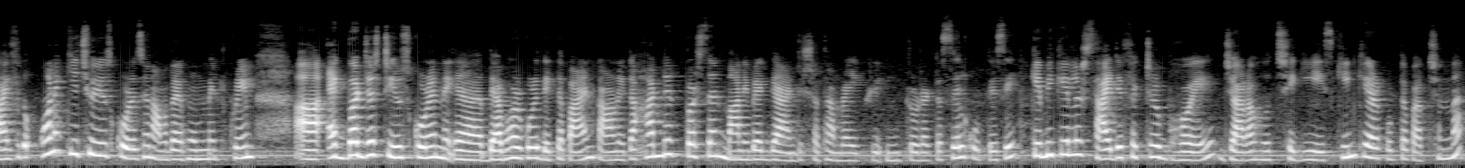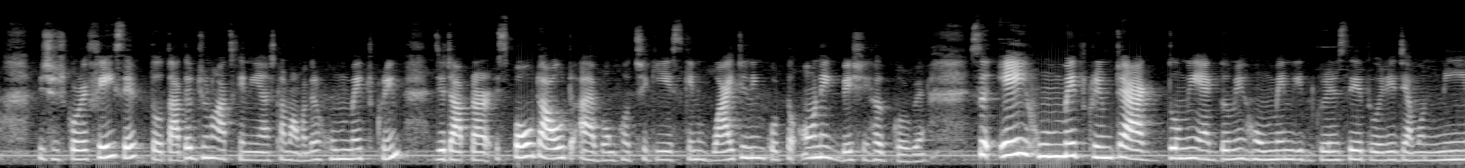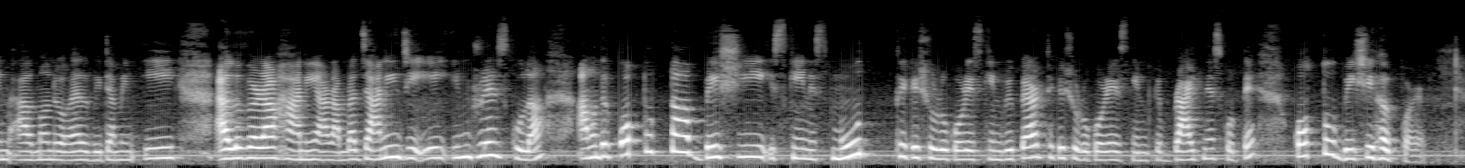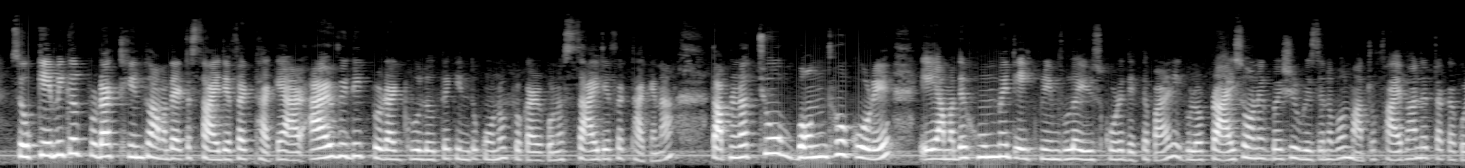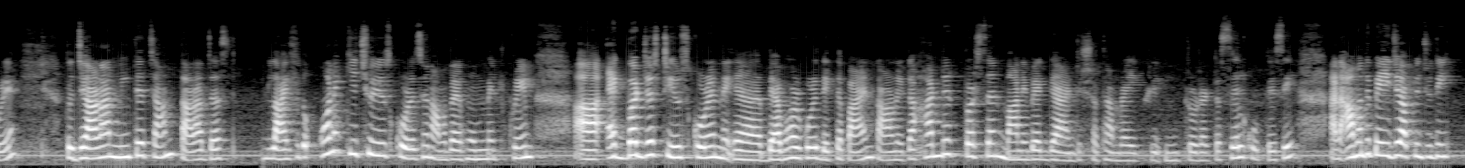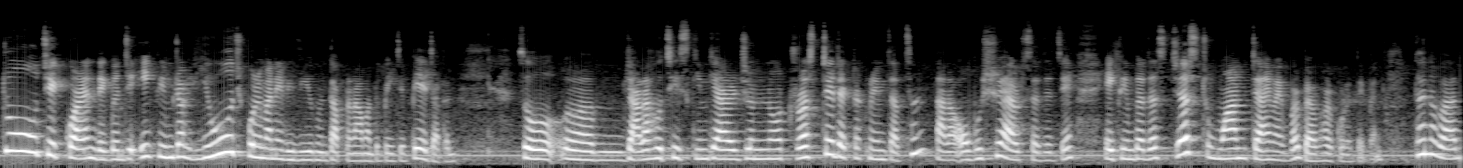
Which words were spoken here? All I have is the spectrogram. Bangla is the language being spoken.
লাইফে তো অনেক কিছু ইউজ করেছেন আমাদের হোমমেড ক্রিম একবার জাস্ট ইউজ করে ব্যবহার করে দেখতে পারেন, কারণ এটা হান্ড্রেড পার্সেন্ট মানি ব্যাগ গ্যারান্টির সাথে আমরা এই প্রোডাক্টটা সেল করতেছি। কেমিক্যালের সাইড এফেক্টের ভয়ে যারা হচ্ছে গিয়ে স্কিন কেয়ার করতে পারছেন না, বিশেষ করে ফেসের তো তাদের জন্য আজকে নিয়ে আসলাম আমাদের হোমমেড ক্রিম যেটা আপনার স্পট আউট এবং হচ্ছে গিয়ে স্কিন হোয়াইটেনিং করতে অনেক বেশি হেল্প করবে। সো এই হোমমেড ক্রিমটা একদমই একদমই হোমমেড ইনগ্রিডিয়েন্টস দিয়ে তৈরি, যেমন neem almond oil vitamin E aloe vera honey আমরা জানি যে এই ইনগ্রিডিয়েন্টসগুলো আমাদের কতটা বেশি স্কিন স্মুথ থেকে শুরু করে স্কিন রিপেয়ার থেকে শুরু করে স্কিনকে ব্রাইটনেস করতে কত বেশি হেল্প করে। সো কেমিক্যাল প্রোডাক্ট কিন্তু আমাদের একটা সাইড এফেক্ট থাকে, আর আয়ুর্বেদিক প্রোডাক্টগুলোতে কিন্তু কোনো প্রকার কোনো সাইড এফেক্ট থাকে না। তো আপনারা চোখ বন্ধ করে এই আমাদের হোমমেড এই ক্রিমগুলো ইউজ করে দেখতে পারেন। এগুলোর প্রাইসও অনেক বেশি রিজনেবল মাত্র ফাইভ হান্ড্রেড টাকা করে। তো যারা নিতে চান, তারা জাস্ট লাইফে তো অনেক কিছু ইউজ করেছেন আমাদের হোমমেড ক্রিম একবার জাস্ট ইউজ করে ব্যবহার করে দেখতে পারেন, কারণ এটা হান্ড্রেড পার্সেন্ট মানি ব্যাগ গ্যারান্টির সাথে আমরা এই প্রোডাক্টটা সেল করতেছি। অ্যান্ড আমাদের পেজে আপনি যদি একটু চেক করেন, দেখবেন যে এই ক্রিমটার হিউজ পরিমাণে রিভিউ কিন্তু আপনারা আমাদের পেজে পেয়ে যাবেন। সো যারা হচ্ছে স্কিন কেয়ারের জন্য ট্রাস্টেড একটা ক্রিম চাচ্ছেন, তারা অবশ্যই আউট সাজে যে এই ক্রিমটা জাস্ট জাস্ট ওয়ান টাইম একবার ব্যবহার করে দেখবেন। ধন্যবাদ।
